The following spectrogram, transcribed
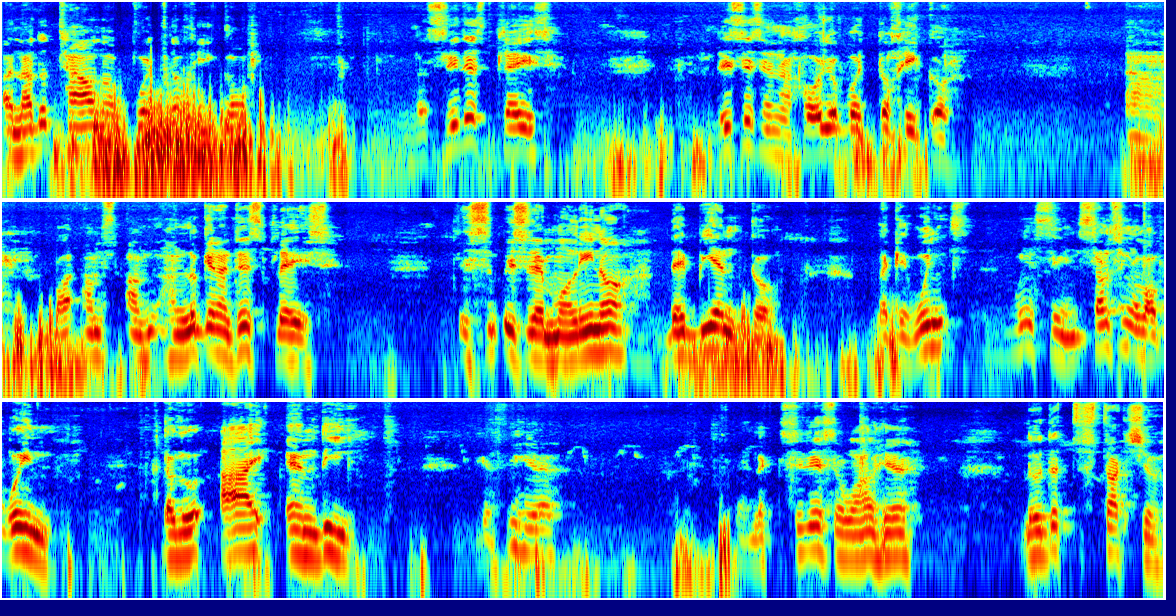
another town of Puerto Rico. See this place. This is in Arroyo, Puerto Rico. Uh, but I'm, I'm, I'm looking at this place. This is the Molino de Viento, like a wind, wind scene, something about wind. W-I-N-D. You can see here, like see this around here. Look at the structure,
